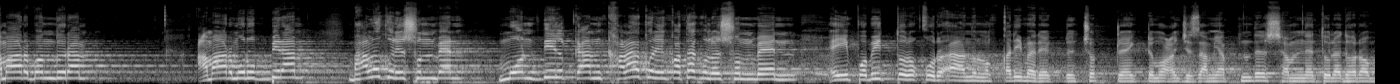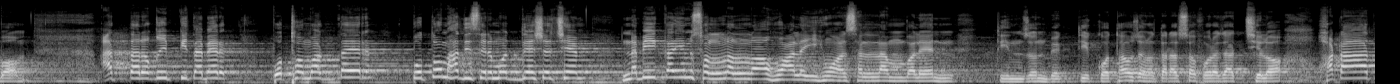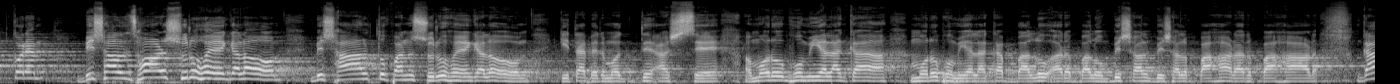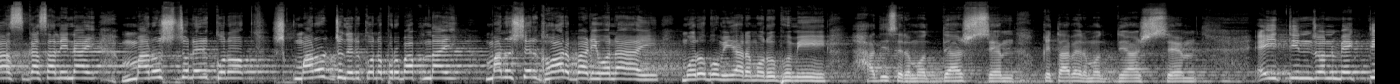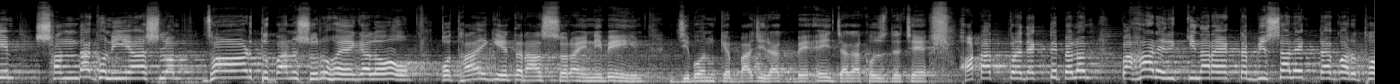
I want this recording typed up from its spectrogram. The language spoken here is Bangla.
আমার বন্ধুরা, আমার মুরব্বীরা ভালো করে শুনবেন, মন, দিল, কান খাড়া করে কথাগুলো শুনবেন। এই পবিত্র কোরআনুল করিমের একটু ছোট্ট একটু মজেজ আমি আপনাদের সামনে তুলে ধরব। আত্মারকিব কিতাবের প্রথম অধ্যায়ের প্রথম হাদিসের মধ্যে এসেছে, নবী করিম সাল্লাল্লাহু আলাইহি ওয়াসাল্লাম বলেন তিনজন ব্যক্তি কোথাও যেন তারা সফরে যাচ্ছিল। হঠাৎ করে বিশাল ঝড় শুরু হয়ে গেল। বিশাল তুফান শুরু হয়ে গেল। কিতাবের মধ্যে আসছে, মরুভূমি এলাকা মরুভূমি এলাকা বালু আর বালু, বিশাল বিশাল পাহাড় আর পাহাড়। গাছ গাছালি নাই, মানুষজনের কোনো মানুষজনের কোনো প্রভাব নাই, মানুষের ঘর বাড়িও নাই, মরুভূমি আর মরুভূমি। হাদিসের মধ্যে আসছে, কিতাবের মধ্যে আসছে এই তিনজন ব্যক্তি সন্ধ্যা ঘনিয়ে আসলো। ঝড় তুফান শুরু হয়ে গেল। কোথায় গিয়ে তারা আশ্রয় নিবে? জীবনকে বাজি রাখবে, এই জায়গা খুঁজতেছে। হঠাৎ করে দেখতে পেলাম পাহাড়ের কিনারা একটা বিশাল একটা গর্ত।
